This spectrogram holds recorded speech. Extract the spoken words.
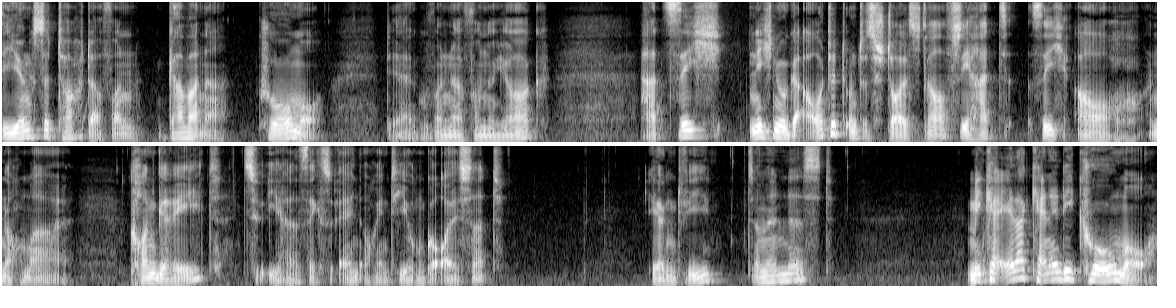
die jüngste Tochter von Governor Cuomo, der Gouverneur von New York, hat sich nicht nur geoutet und ist stolz drauf, sie hat sich auch nochmal konkret zu ihrer sexuellen Orientierung geäußert. Irgendwie zumindest. Michaela Kennedy Cuomo,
